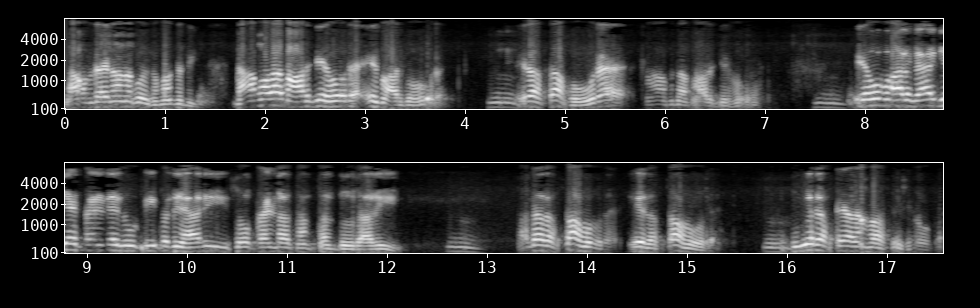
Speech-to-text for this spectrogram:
ਨਾਮ ਦਾ ਇਹਨਾਂ ਨਾਲ ਕੋਈ ਸੰਬੰਧ ਨਹੀਂ। ਨਾਮ ਵਾਲਾ ਮਾਰਗ ਹੋਰ ਹੈ ਇਹ ਮਾਰਗ ਹੋਰ ਹੂੰ। ਇਹ ਰਸਤਾ ਹੋਰ ਹੈ ਨਾਮ ਦਾ ਮਾਰਗ ਹੀ ਹੋਰ ਹੈ। ਹੂੰ ਇਹ ਉਹ ਮਾਰਗ ਹੈ ਜੇ ਪਿੰਡੇ ਰੂਟੀ ਪਨਿਹਾਰੀ ਸੋ ਪਿੰਡਾ ਸੰਤਨ ਦੂਰਾਰੀ। ਸਾਡਾ ਰਸਤਾ ਹੈ ਇਹ ਰਸਤਾ ਹੈ। ਹੂੰ। ਦੂਏ ਰਸਤੇ ਵਾਲਾ ਵਾਸਤੇ ਸ਼ਲੋਕ ਹੈ।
